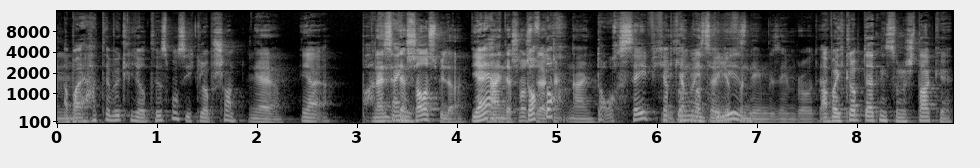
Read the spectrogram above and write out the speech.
Ähm, Aber hat er wirklich Autismus? Ich glaube schon. ja, ja. Ja, ja. Boah, Nein, das der Schauspieler. Ja, ja. Nein, der Schauspieler Doch, doch. kann, nein. Doch, safe. Ich habe habe ein Interview gelesen. von dem gesehen, Bro. Aber ich glaube, der hat nicht so eine starke,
